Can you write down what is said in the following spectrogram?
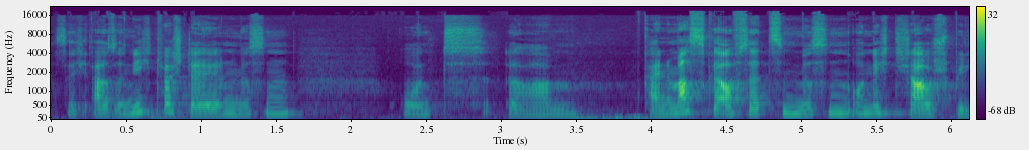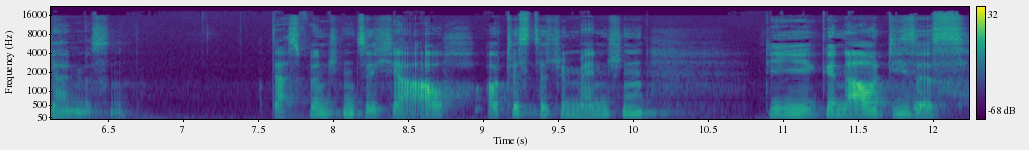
sich also nicht verstellen müssen und ähm, keine Maske aufsetzen müssen und nicht schauspielern müssen. Das wünschen sich ja auch autistische Menschen, die genau dieses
